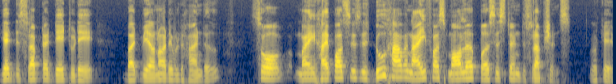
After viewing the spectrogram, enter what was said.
get disrupted day to day, but we are not able to handle. So my hypothesis is do have an eye for smaller, persistent disruptions. Okay.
